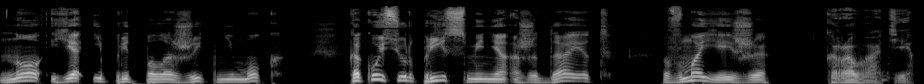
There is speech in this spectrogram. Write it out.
Но я и предположить не мог, какой сюрприз меня ожидает в моей же кровати.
